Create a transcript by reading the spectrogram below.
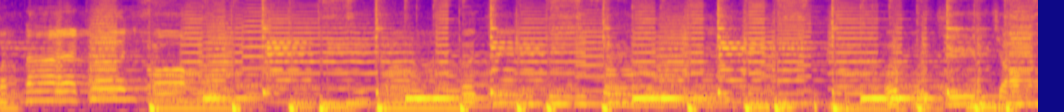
មិនដែលឃើញសោះចំដូចជាទីផ្សេងដូចជាចំ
